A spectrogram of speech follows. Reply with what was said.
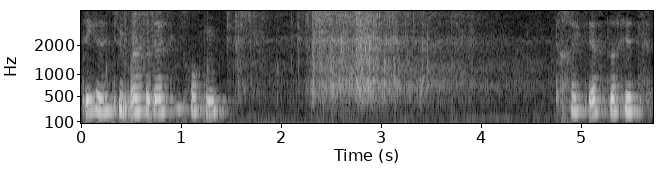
Ich hätte den Typ einfach direkt getroffen. Direkt erster Hit.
